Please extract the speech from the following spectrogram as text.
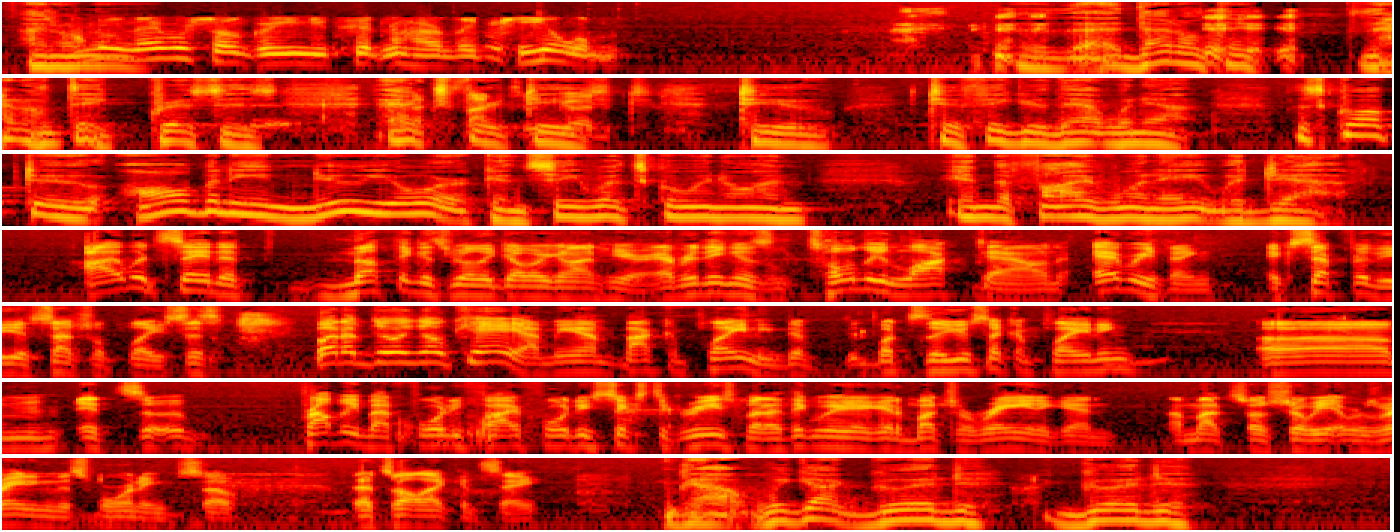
I don't know. I know. mean, they were so green you couldn't hardly peel them. That'll take that'll take Chris's expertise to to figure that one out. Let's go up to Albany, New York, and see what's going on in the five one eight with Jeff. I would say that nothing is really going on here. Everything is totally locked down. Everything except for the essential places. But I'm doing okay. I mean, I'm not complaining. What's the use of complaining? Um, it's uh, probably about 45, 46 degrees, but I think we're going to get a bunch of rain again. I'm not so sure. It was raining this morning, so that's all I can say. Yeah, we got good, good,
